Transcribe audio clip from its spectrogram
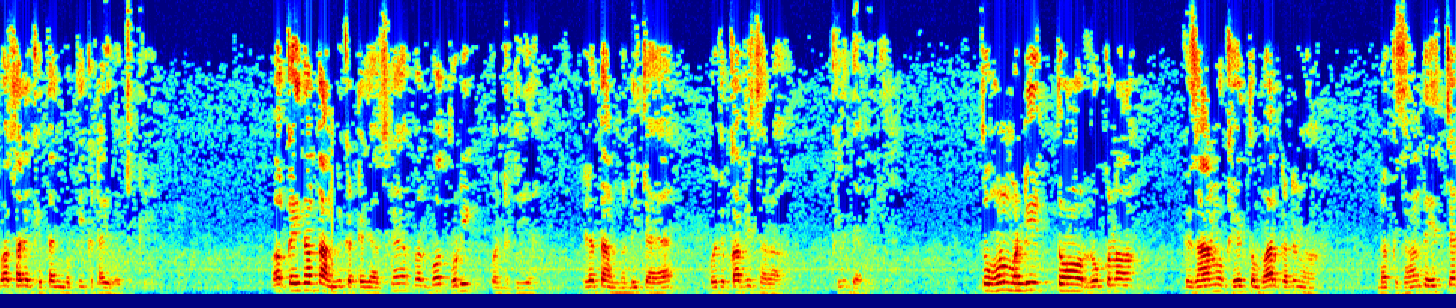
ਬਹੁਤ ਸਾਰੇ ਖੇਤਾਂ 'ਚ ਮੱਕੀ ਕਟਾਈ ਹੋ ਚੁੱਕੀ ਹੈ। ਔਰ ਕਈ ਤਾਂ ਧਾਨ ਵੀ ਕੱਟੇ ਜਾ ਸਕੇ ਪਰ ਬਹੁਤ ਥੋੜੀ ਕੁਆਂਟੀਟੀ ਹੈ। ਜਿਹੜਾ ਧਾਨ ਮੰਡੀ ਚ ਆਇਆ, ਉਹ ਜੋ ਕਾਫੀ ਸਾਰਾ ਖਰੀਦਿਆ ਵੀ ਗਿਆ। ਸੋ ਹੁਣ ਮੰਡੀ ਤੋਂ ਰੋਕਣਾ, ਕਿਸਾਨ ਨੂੰ ਖੇਤ ਤੋਂ ਬਾਹਰ ਕੱਢਣਾ, ਨਾ ਕਿਸਾਨ ਦੇ ਹਿੱਤ ਚ,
